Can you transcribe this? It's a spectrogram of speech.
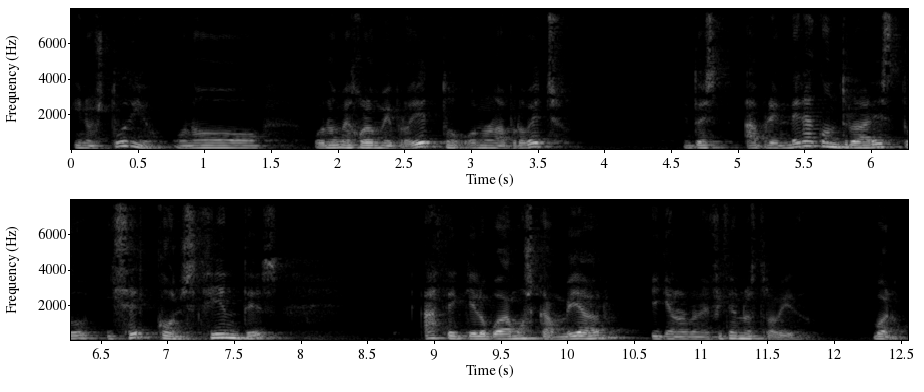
y no estudio o no, o no mejoro mi proyecto o no lo aprovecho. Entonces, aprender a controlar esto y ser conscientes hace que lo podamos cambiar y que nos beneficie en nuestra vida. Bueno,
